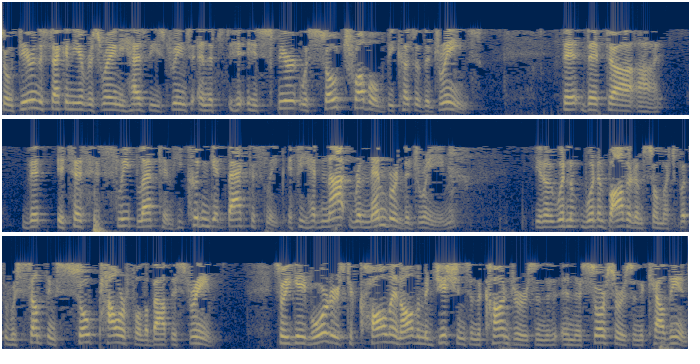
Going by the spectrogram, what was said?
so during the second year of his reign, he has these dreams, and the, his spirit was so troubled because of the dreams that that uh, uh, that it says his sleep left him. He couldn't get back to sleep. If he had not remembered the dream, you know, it wouldn't, wouldn't have bothered him so much, but there was something so powerful about this dream. So he gave orders to call in all the magicians and the conjurers and the, and the sorcerers and the Chaldeans.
